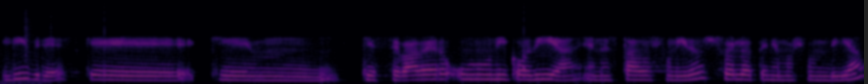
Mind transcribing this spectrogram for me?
Libres, que, que, mm, que se va a ver un único día en Estados Unidos, solo tenemos un día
